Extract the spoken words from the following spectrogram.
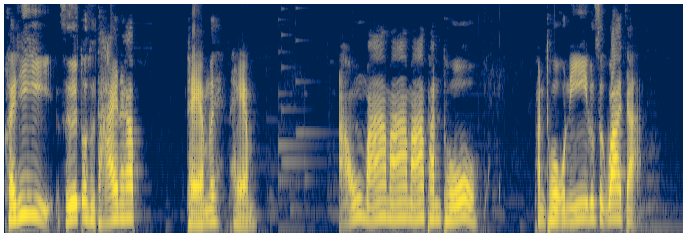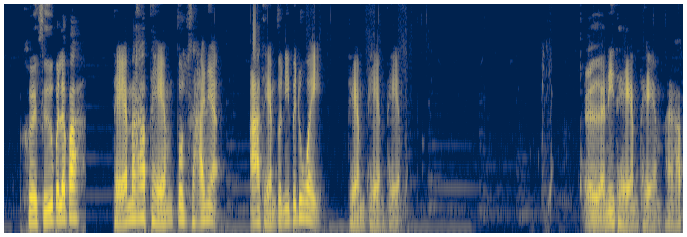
ใครที่ซื้อตัวสุดท้ายนะครับ แถมเลย แถม เอามามามาพันโท พันโทคนนี้รู้สึกว่าจะเคยซื้อไปแล้วปะแถมนะครับ แถมตัวสุดท้ายเนี่ยอาแถมตัวนี้ไปด้วย แถมแถมแถมเออ อันนี้แถมแถมนะครับ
